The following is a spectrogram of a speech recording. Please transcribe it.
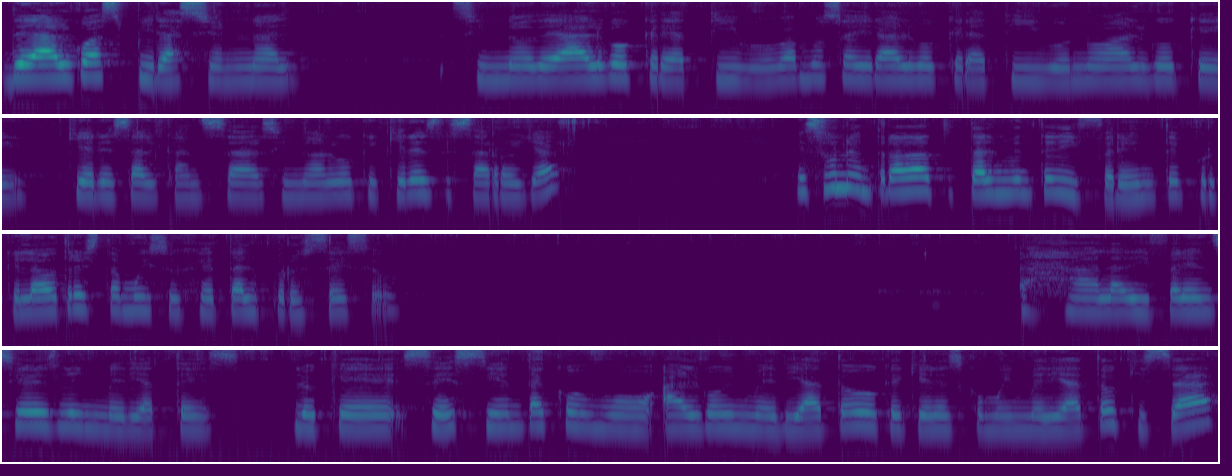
de algo aspiracional, sino de algo creativo. Vamos a ir a algo creativo, no algo que quieres alcanzar, sino algo que quieres desarrollar. Es una entrada totalmente diferente porque la otra está muy sujeta al proceso. Ajá, la diferencia es la inmediatez. Lo que se sienta como algo inmediato o que quieres como inmediato, quizá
